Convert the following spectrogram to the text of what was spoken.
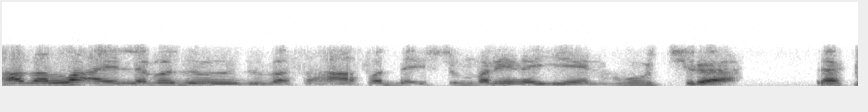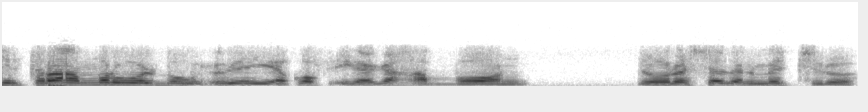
hadallo ay labadooduba saxaafadda isu marinayeen wuu jiraa laakiin trump mar walba wuxuu leeyahay qof igaga habboon. Doorashadan ma jiro.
